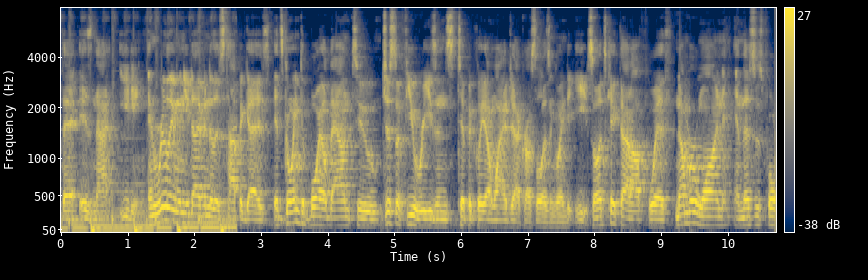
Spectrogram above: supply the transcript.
that is not eating. And really when you dive into this topic guys, it's going to boil down to just a few reasons typically on why a Jack Russell isn't going to eat. So let's kick that off with number one, and this is for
